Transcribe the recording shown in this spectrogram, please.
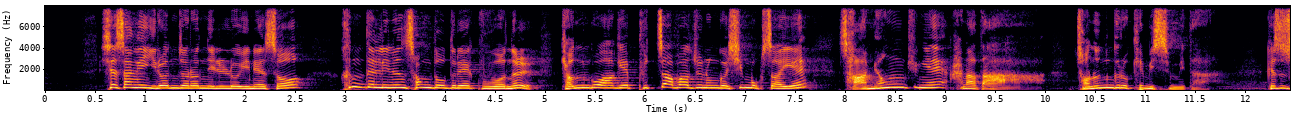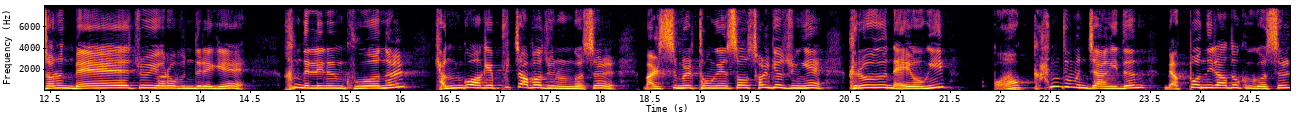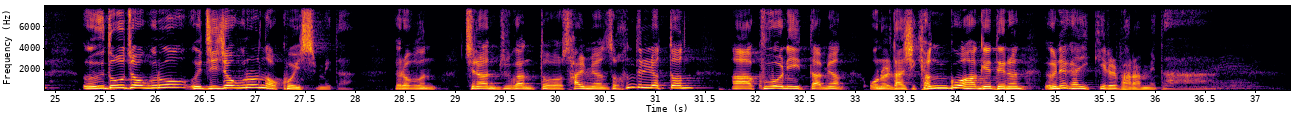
세상의 이런저런 일로 인해서 흔들리는 성도들의 구원을 견고하게 붙잡아 주는 것이 목사의 사명 중에 하나다. 저는 그렇게 믿습니다. 그래서 저는 매주 여러분들에게 흔들리는 구원을 견고하게 붙잡아 주는 것을 말씀을 통해서 설교 중에 그 내용이 꼭 한두 문장이든 몇 번이라도 그것을 의도적으로 의지적으로 넣고 있습니다. 여러분 지난 주간 또 살면서 흔들렸던 아, 구원이 있다면 오늘 다시 견고하게 되는 은혜가 있기를 바랍니다.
